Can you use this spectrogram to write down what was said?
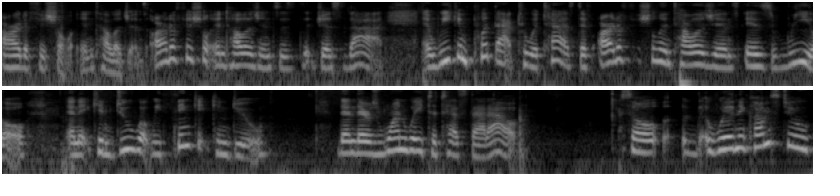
artificial intelligence. Artificial intelligence is just that. And we can put that to a test. If artificial intelligence is real and it can do what we think it can do, then there's one way to test that out. So, when it comes to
